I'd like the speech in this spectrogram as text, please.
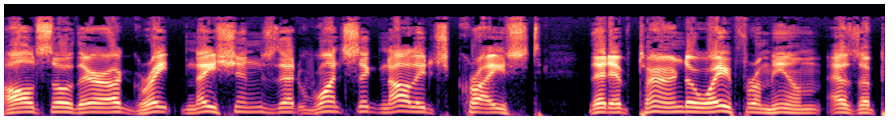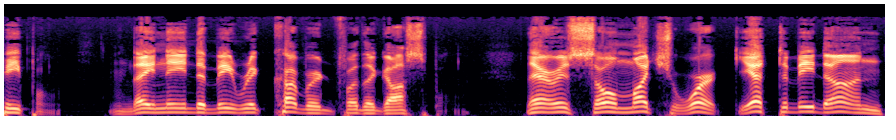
Also, there are great nations that once acknowledged Christ that have turned away from him as a people. And they need to be recovered for the gospel. There is so much work yet to be done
